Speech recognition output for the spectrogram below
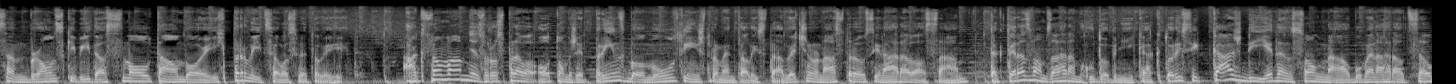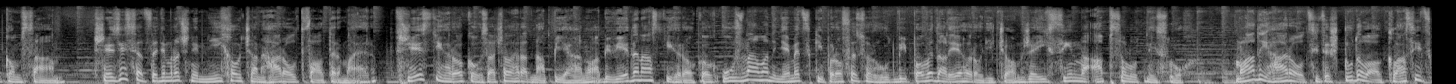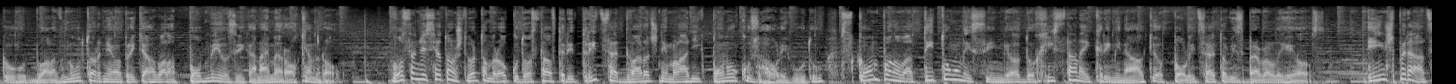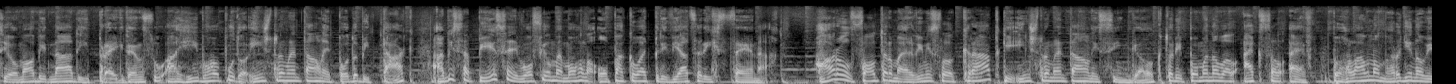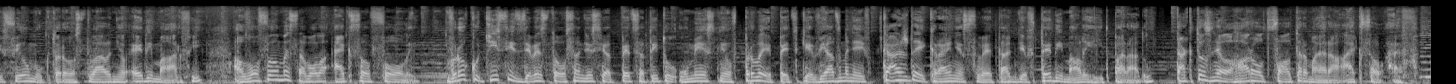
Consent Bronsky vydal Small Town Boy, ich prvý celosvetový hit. Ak som vám dnes rozprával o tom, že Prince bol multiinstrumentalista a väčšinu nástrojov si nahrával sám, tak teraz vám zahrám hudobníka, ktorý si každý jeden song na albume nahral celkom sám. 67-ročný mníchovčan Harold Faltermeyer. V 6 rokoch začal hrať na piano, aby v 11 rokoch uznávaný nemecký profesor hudby povedal jeho rodičom, že ich syn má absolútny sluch. Mladý Harold síce študoval klasickú hudbu, ale vnútorne ho priťahovala pop music a najmä rock and roll. V 84. roku dostal vtedy 32-ročný mladík ponuku z Hollywoodu skomponovať titulný single do chystanej kriminálky o policajtovi z Beverly Hills. Inšpiráciou mal byť nádych breakdanceu a hip-hopu do instrumentálnej podoby tak, aby sa pieseň vo filme mohla opakovať pri viacerých scénach. Harold Faltermeyer vymyslel krátky instrumentálny single, ktorý pomenoval Axel F. po hlavnom hrdinovi filmu, ktorého stvárnil Eddie Murphy a vo filme sa volá Axel Foley. V roku 1985 sa titul umiestnil v prvej peťke viac menej v každej krajine sveta, kde vtedy mali hit parádu. Takto znel Harold Faltermeyer a Axel F.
